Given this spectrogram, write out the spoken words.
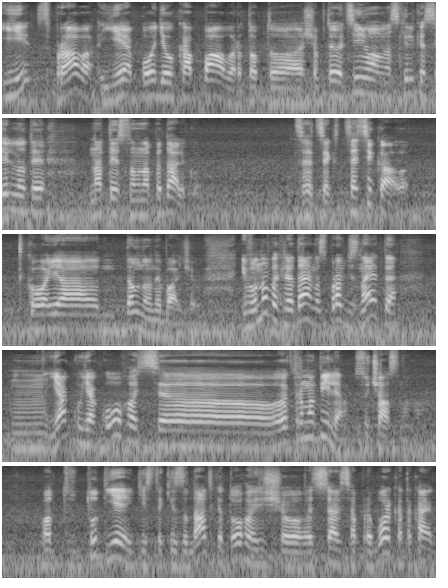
І справа є поділка Power, тобто, щоб ти оцінював, наскільки сильно ти натиснув на педальку. Це, це, це цікаво. Такого я давно не бачив. І воно виглядає насправді, знаєте, як у якогось е, електромобіля сучасного. От тут є якісь такі задатки того, що ця вся приборка така, як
